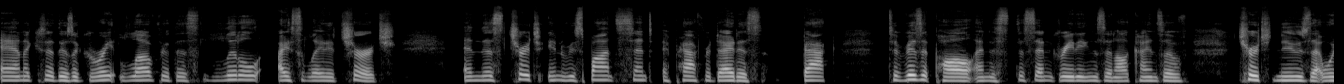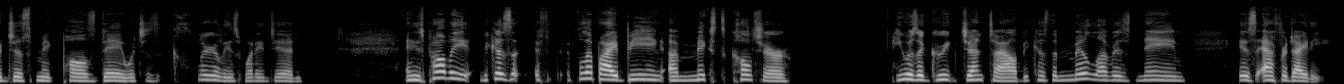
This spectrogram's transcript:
And like I said, there's a great love for this little isolated church. And this church, in response, sent Epaphroditus back to visit Paul and to send greetings and all kinds of church news that would just make Paul's day, which is clearly is what he did. And he's probably because if Philippi being a mixed culture, he was a Greek Gentile because the middle of his name is Aphrodite.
